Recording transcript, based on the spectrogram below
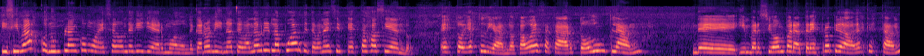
Y si vas con un plan como ese a donde Guillermo, a donde Carolina, te van a abrir la puerta y te van a decir, ¿qué estás haciendo? Estoy estudiando, acabo de sacar todo un plan de inversión para tres propiedades que están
